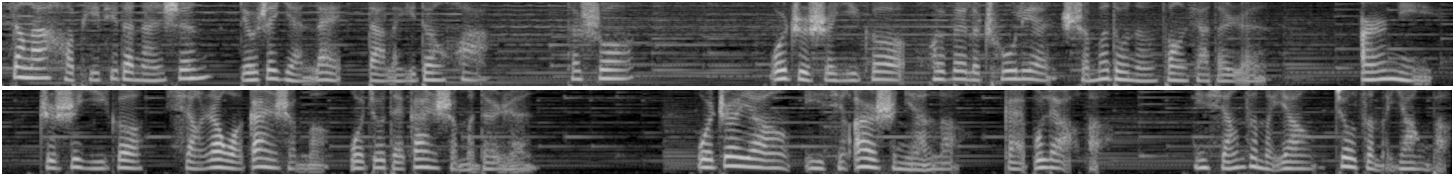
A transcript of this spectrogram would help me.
向来好脾气的男生流着眼泪打了一段话，他说：“我只是一个会为了初恋什么都能放下的人，而你只是一个想让我干什么我就得干什么的人。我这样已经二十年了，改不了了。你想怎么样就怎么样吧。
